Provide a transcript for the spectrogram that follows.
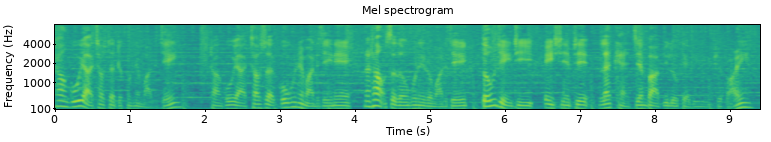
1962ခုနှစ်မှာတစ်ကြိမ်1969ခုနှစ်မှာတစ်ကြိမ်နဲ့2013ခုနှစ်တို့မှာတစ်ကြိမ်၃ကြိမ်အထိအင်ရှင်ဖြစ်လက်ခံကျင်းပပြုလုပ်ခဲ့ပြီးဖြစ်ပါတယ်။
